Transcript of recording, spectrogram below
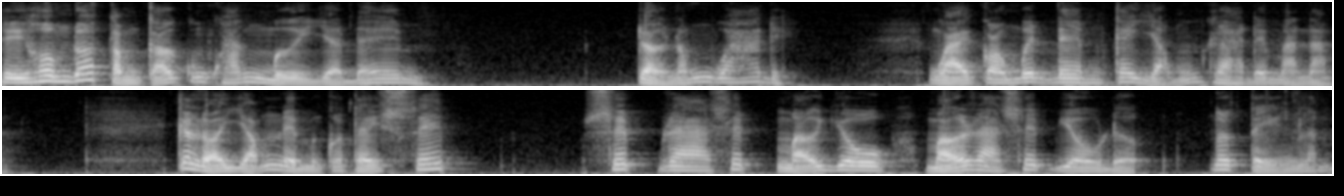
Thì hôm đó tầm cỡ cũng khoảng 10 giờ đêm. Trời nóng quá đi. Ngoại con mới đem cái võng ra để mà nằm. Cái loại võng này mình có thể xếp, xếp ra, xếp mở vô, mở ra xếp vô được. Nó tiện lắm,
